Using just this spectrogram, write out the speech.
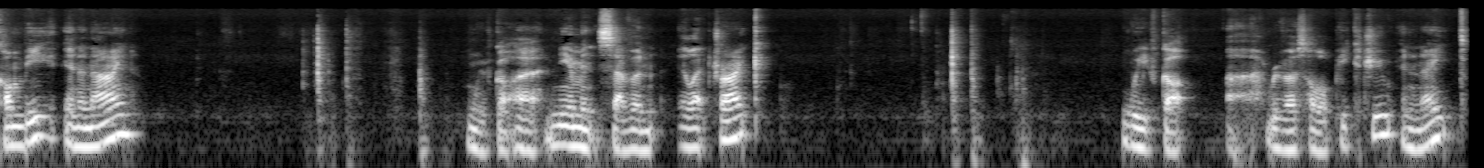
Combee in a 9. We've got a Near Mint 7 Electrike. We've got a Reverse Hollow Pikachu in an 8.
